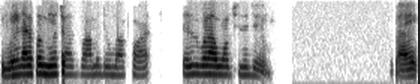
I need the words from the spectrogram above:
You ain't gotta put me on child support. I'm gonna do my part. This is what I want you to do. Right?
